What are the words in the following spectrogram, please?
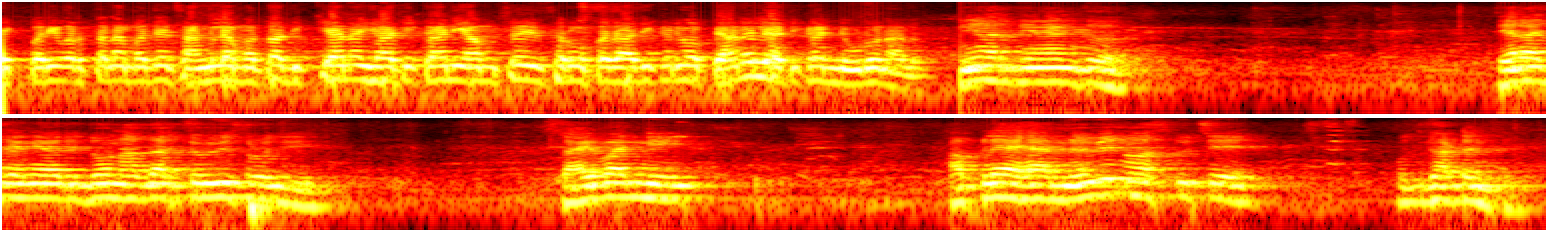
एक परिवर्तनामध्ये चांगल्या मताधिक्यानं या ठिकाणी आमचे सर्व पदाधिकारी व पॅनल या ठिकाणी निवडून आलं. दिनांक तेरा जानेवारी दोन हजार चोवीस रोजी साहेबांनी आपल्या ह्या नवीन वास्तूचे उद्घाटन केले.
